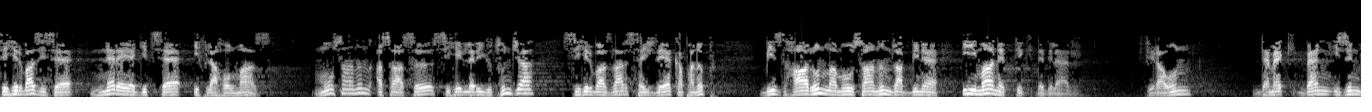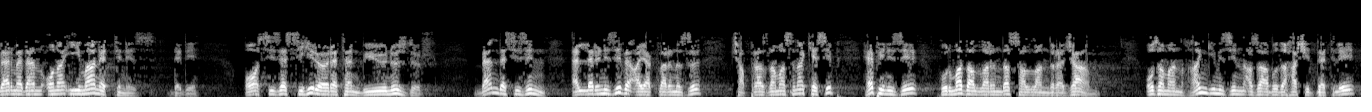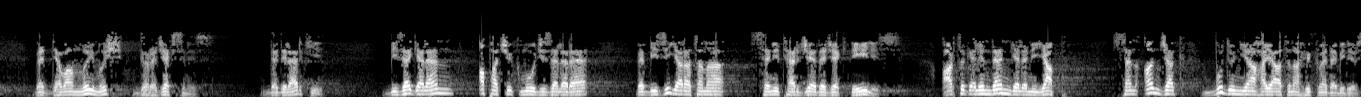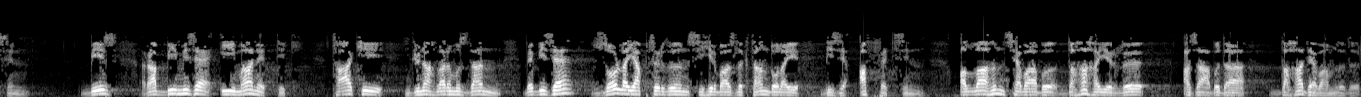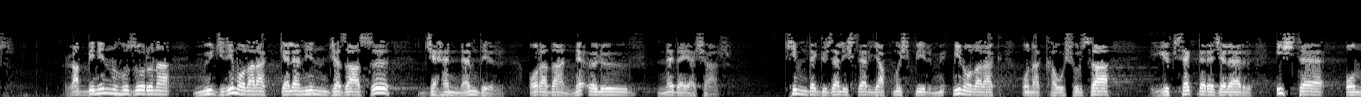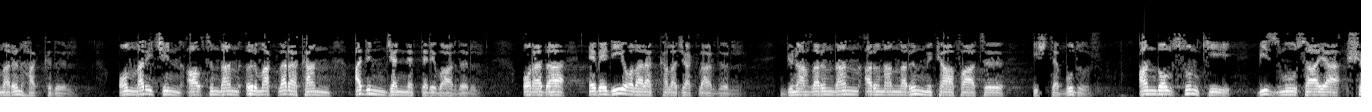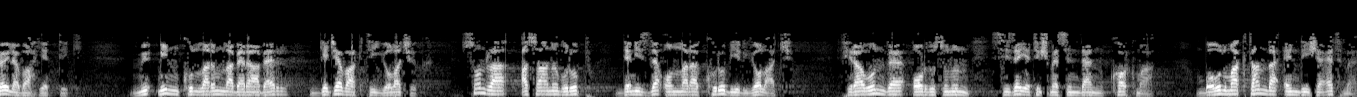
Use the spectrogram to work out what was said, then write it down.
Sihirbaz ise nereye gitse iflah olmaz. Musa'nın asası sihirleri yutunca sihirbazlar secdeye kapanıp biz Harun'la Musa'nın Rabbine iman ettik dediler. Firavun, demek ben izin vermeden ona iman ettiniz dedi. O size sihir öğreten büyüğünüzdür. Ben de sizin ellerinizi ve ayaklarınızı çaprazlamasına kesip hepinizi hurma dallarında sallandıracağım. O zaman hangimizin azabı daha şiddetli ve devamlıymış göreceksiniz. Dediler ki, bize gelen apaçık mucizelere ve bizi yaratana seni tercih edecek değiliz. Artık elinden geleni yap. Sen ancak bu dünya hayatına hükmedebilirsin. Biz Rabbimize iman ettik. Ta ki günahlarımızdan ve bize zorla yaptırdığın sihirbazlıktan dolayı bizi affetsin. Allah'ın sevabı daha hayırlı, azabı da daha devamlıdır. Rabbinin huzuruna mücrim olarak gelenin cezası cehennemdir. Orada ne ölür ne de yaşar. Kim de güzel işler yapmış bir mümin olarak ona kavuşursa, yüksek dereceler işte onların hakkıdır. Onlar için altından ırmaklar akan adin cennetleri vardır. Orada ebedi olarak kalacaklardır. Günahlarından arınanların mükafatı işte budur. Andolsun ki biz Musa'ya şöyle vahyettik. Mümin kullarımla beraber gece vakti yola çık. Sonra asanı vurup denizde onlara kuru bir yol aç.'' Firavun ve ordusunun size yetişmesinden korkma. Boğulmaktan da endişe etme.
